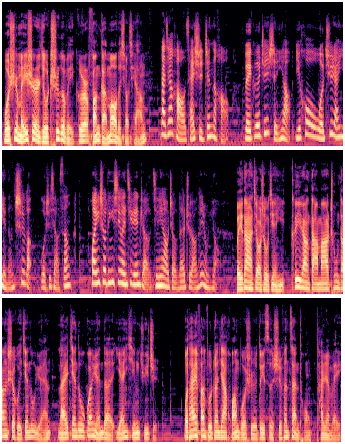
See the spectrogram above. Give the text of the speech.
我是没事就吃个伟哥防感冒的小强。大家好才是真的好，伟哥真神药，以后我居然也能吃了。我是小桑，欢迎收听新闻七点整。今天要整的主要内容有：北大教授建议可以让大妈充当社会监督员，来监督官员的言行举止。我台反腐专家黄博士对此十分赞同，他认为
